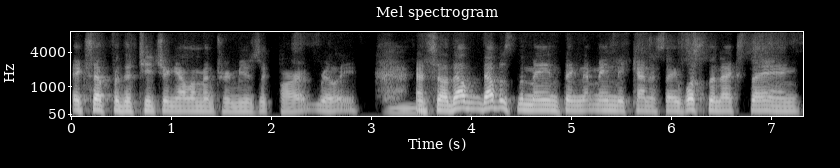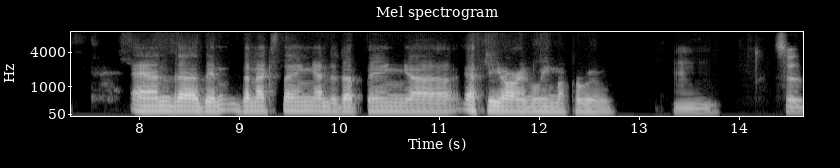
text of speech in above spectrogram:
except for the teaching elementary music part, really. Mm. And so that that was the main thing that made me kind of say, "What's the next thing?" and uh, then the next thing ended up being uh, FDR in Lima, Peru. Mm. So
